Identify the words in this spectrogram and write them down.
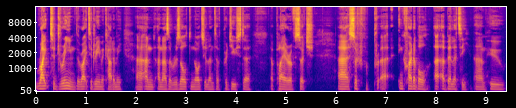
Right to Dream the Right to Dream Academy uh, and and as a result Nordsjælland have produced a, a player of such uh, such uh, incredible uh, ability um, who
